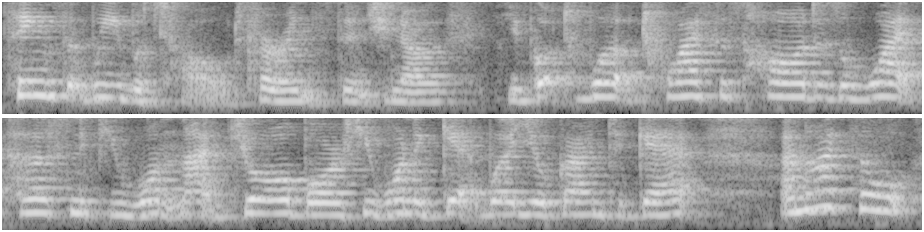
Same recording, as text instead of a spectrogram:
things that we were told. For instance, you know, you've got to work twice as hard as a white person if you want that job or if you want to get where you're going to get. And I thought,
